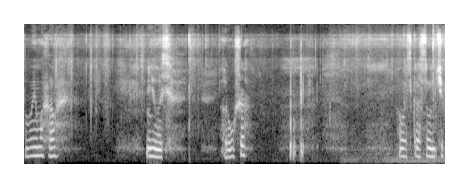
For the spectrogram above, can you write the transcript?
вимахав. І ось груша. Ось красунчик.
